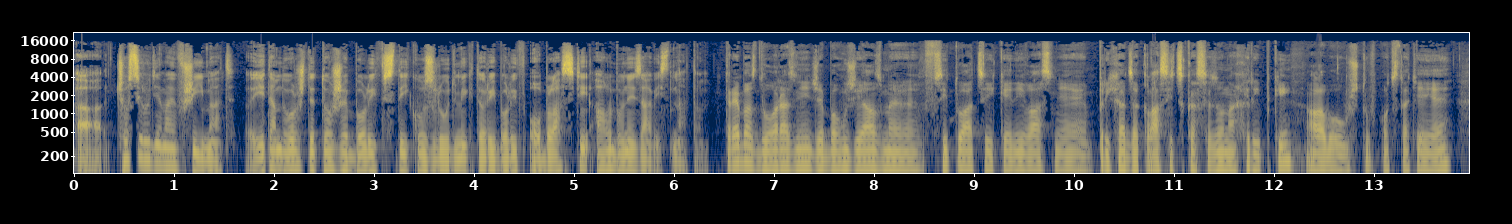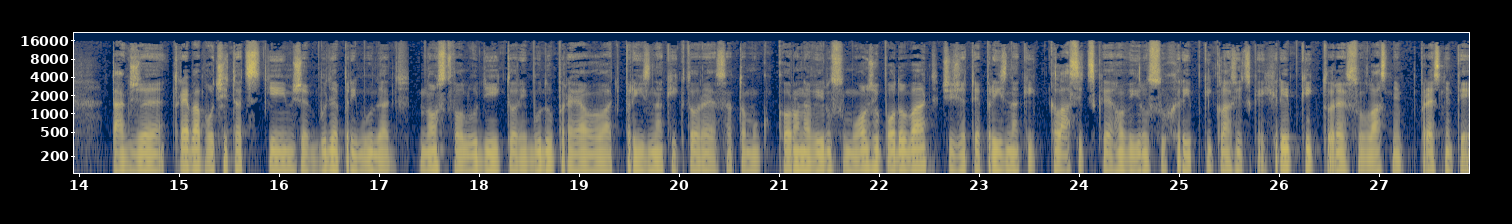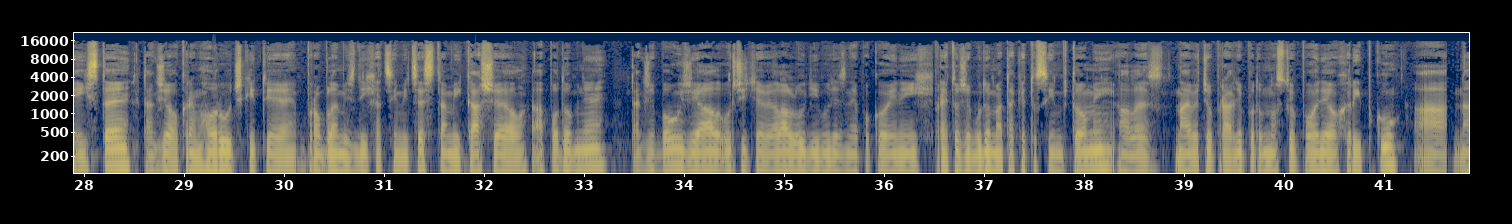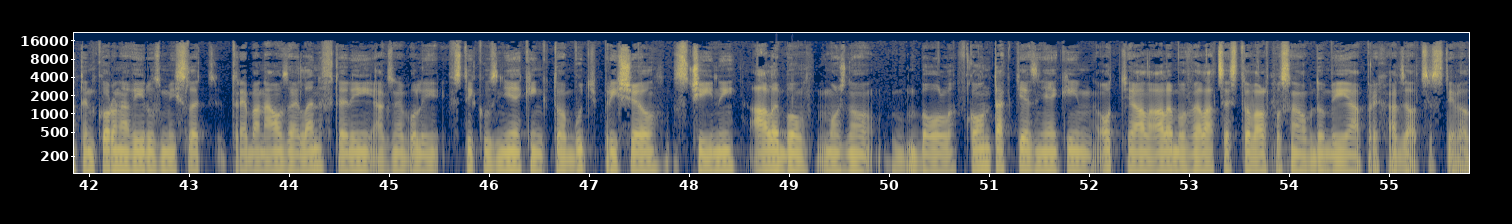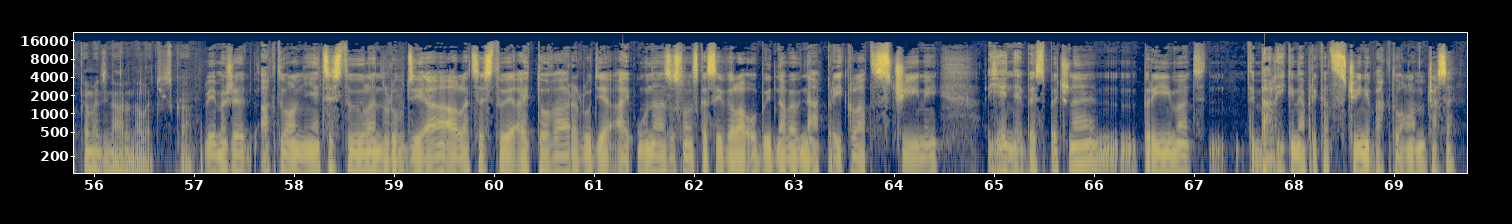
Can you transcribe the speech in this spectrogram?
A čo si ľudia majú všímať? Je tam dôležité to, že boli v styku s ľuďmi, ktorí boli v oblasti, alebo nezávisť na tom? Treba zdôrazniť, že bohužiaľ sme v situácii, kedy vlastne prichádza klasická sezóna chrípky, alebo už tu v podstate je. Takže treba počítať s tým, že bude pribúdať množstvo ľudí, ktorí budú prejavovať príznaky, ktoré sa tomu koronavírusu môžu podobať, čiže tie príznaky klasického vírusu chrípky, klasickej chrípky, ktoré sú vlastne presne tie isté. Takže okrem horúčky tie problémy s dýchacími cestami, kašel a podobne Takže bohužiaľ určite veľa ľudí bude znepokojených, pretože budú mať takéto symptómy, ale s najväčšou pravdepodobnosťou pôjde o chrypku a na ten koronavírus mysleť treba naozaj len vtedy, ak sme boli v styku s niekým, kto buď prišiel z Číny, alebo možno bol v kontakte s niekým odtiaľ, alebo veľa cestoval v poslednom období a prechádzal cez tie veľké medzinárodné letiska. Vieme, že aktuálne necestujú len ľudia, ale cestuje aj tovar. Ľudia aj u nás zo Slovenska si veľa objednávajú napríklad napríklad z Číny. Je nebezpečné prijímať tie balíky napríklad z Číny v aktuálnom čase?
